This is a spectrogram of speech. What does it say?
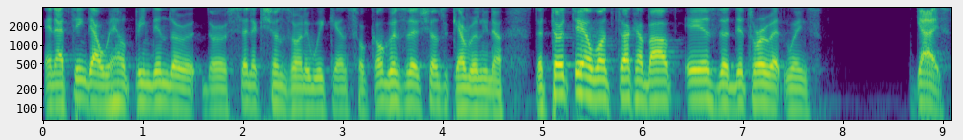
And I think that we're helping them their, their selections on the weekend. So congratulations to Carolina. The third thing I want to talk about is the Detroit Red Wings. Guys,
